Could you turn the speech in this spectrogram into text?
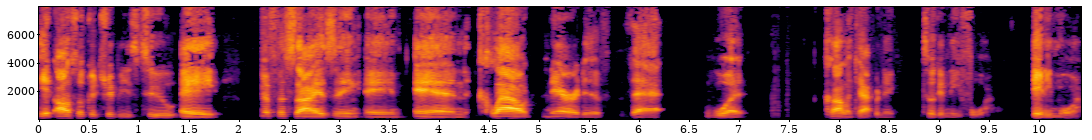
it also contributes to a emphasizing a and cloud narrative that what Colin Kaepernick took a knee for anymore.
